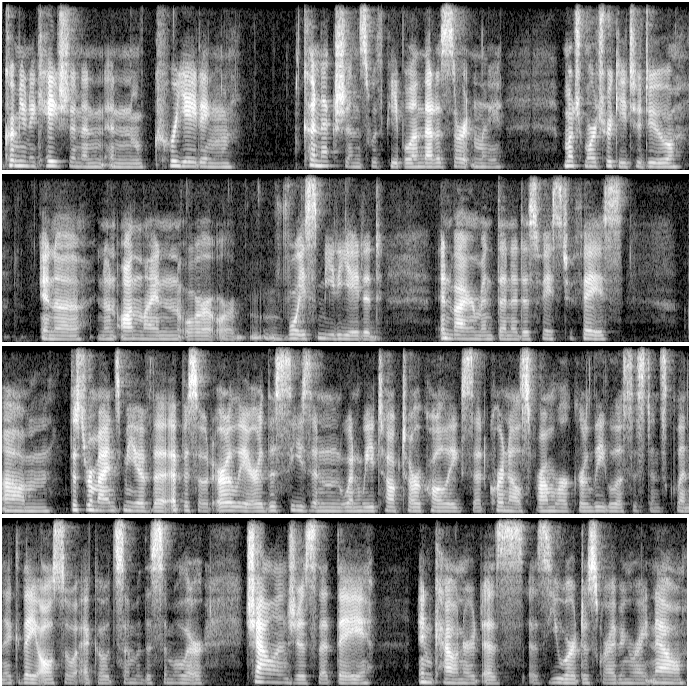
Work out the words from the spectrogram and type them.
communication and, and creating connections with people, and that is certainly much more tricky to do in a in an online or or voice mediated environment than it is face to face. This reminds me of the episode earlier this season when we talked to our colleagues at Cornell's Farm Worker Legal Assistance Clinic. They also echoed some of the similar challenges that they encountered as as you are describing right now.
